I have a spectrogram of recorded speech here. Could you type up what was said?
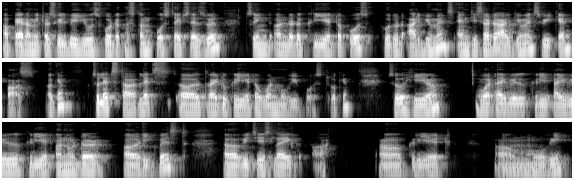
uh, parameters will be used for the custom post types as well. So in under the create a post go to the arguments and these are the arguments we can pass okay? So let's start let's uh, try to create a one movie post okay? So here what i will create i will create another uh, request uh, which is like uh, uh, create um, movie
